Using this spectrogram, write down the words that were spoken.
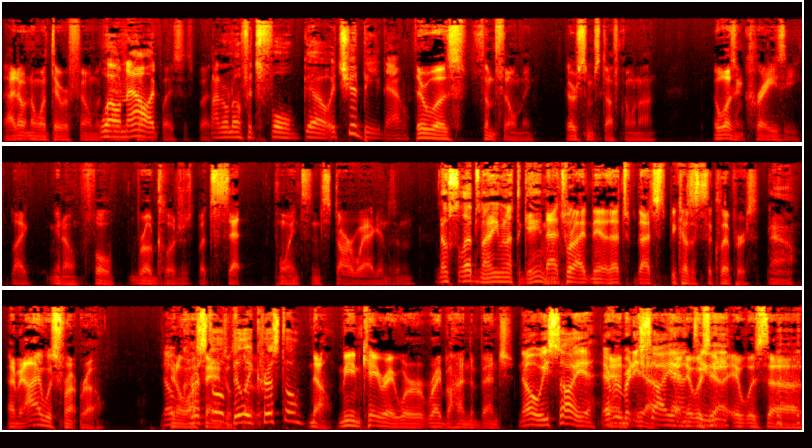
I don't know what they were filming. Well, now it, places, but I don't know if it's full go. It should be now. there was some filming. There was some stuff going on. It wasn't crazy, like you know, full road closures, but set points and star wagons, and No celebs, not even at the game. that's what I. Yeah, that's that's because it's the Clippers. No. I mean, I was front row. No in a Los Crystal? Angeles Billy. Crystal? No, me and K Ray were right behind the bench. No, we saw you. Everybody And, yeah, saw you and on it was TV. yeah, it was. Uh,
